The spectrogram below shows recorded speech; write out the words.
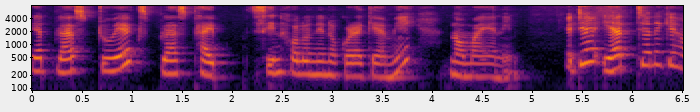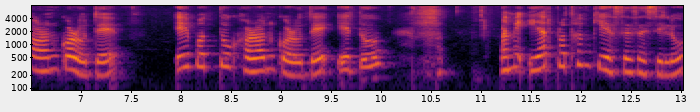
ইয়াত plus two x plus five চিন সলনি নকৰাকৈ আমি নমাই আনিম। এতিয়া ইয়াত যেনেকৈ হৰণ কৰোঁতে এই পদটোক হৰণ কৰোঁতে এইটো আমি ইয়াত প্ৰথম কি আছে চাইছিলোঁ?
